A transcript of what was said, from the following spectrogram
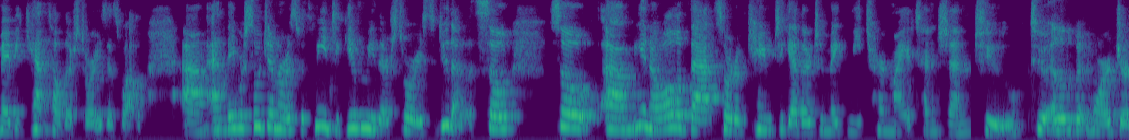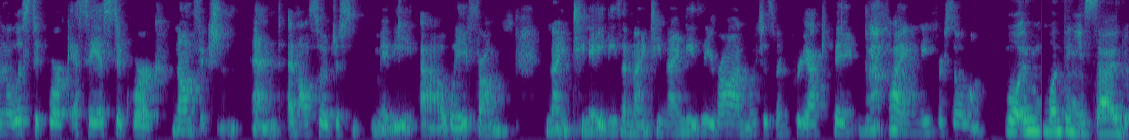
maybe can't tell their stories as well. Um, and they were so generous with me to give me their stories to do that with. So so um, you know all of that sort of came together to make me turn my attention to to a little bit bit more journalistic work, essayistic work, nonfiction, and and also just maybe uh, away from 1980s and 1990s Iran, which has been preoccupying me for so long. Well, and one thing you said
